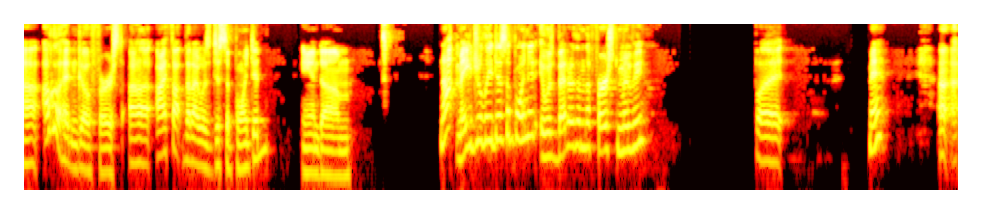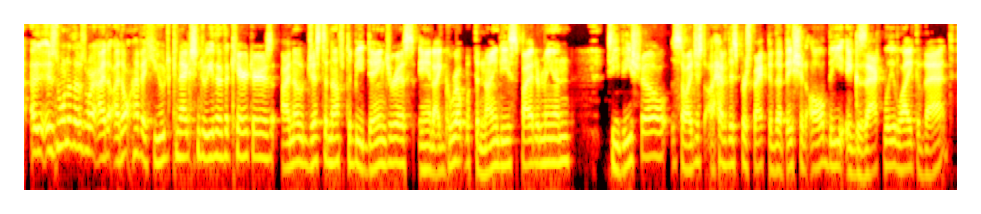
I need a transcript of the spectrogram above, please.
uh, I'll go ahead and go first. Uh, I thought that I was disappointed and um, not majorly disappointed. It was better than the first movie, but man, uh, uh, it's one of those where I, I don't have a huge connection to either of the characters. I know just enough to be dangerous, and I grew up with the '90s Spider-Man TV show, so I just have this perspective that they should all be exactly like that,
